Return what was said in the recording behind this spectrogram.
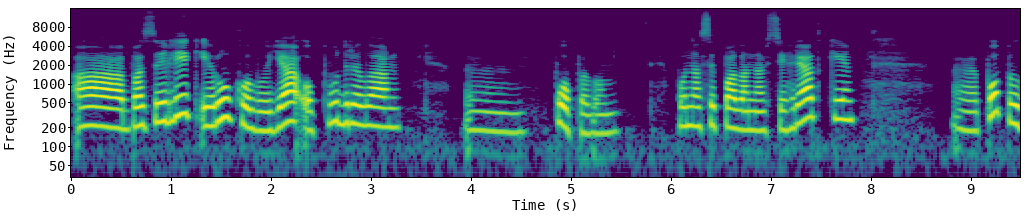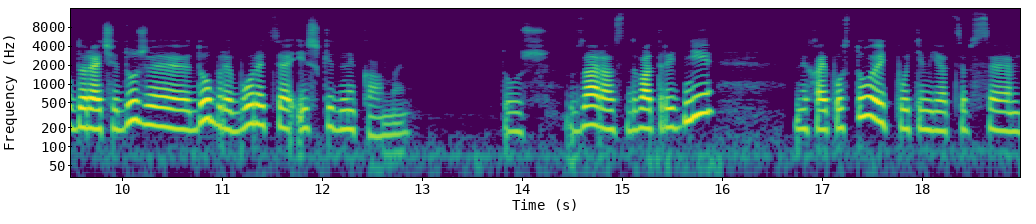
А базилік і руколу я опудрила е, попелом. Понасипала на всі грядки. Е, Попел, до речі, дуже добре бореться із шкідниками. Тож зараз 2-3 дні, нехай постоїть, потім я це все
